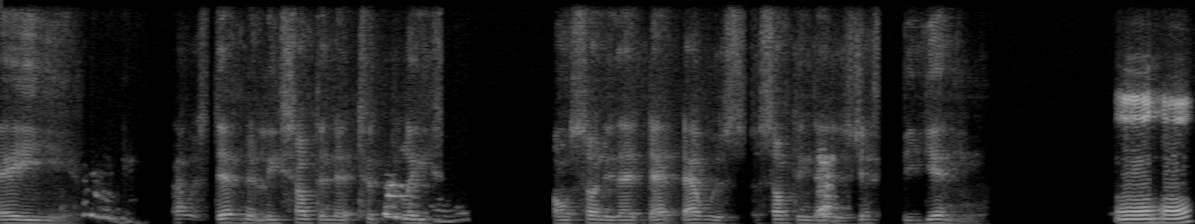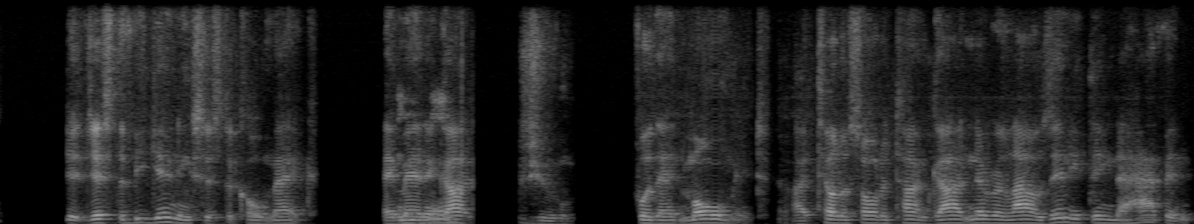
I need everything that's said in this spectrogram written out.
a that was definitely something that took place on Sunday. That that that was something that is just beginning. Mm-hmm. Just the beginning, Sister Colmack. Amen. Mm-hmm. And God use you for that moment. I tell us all the time, God never allows anything to happen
